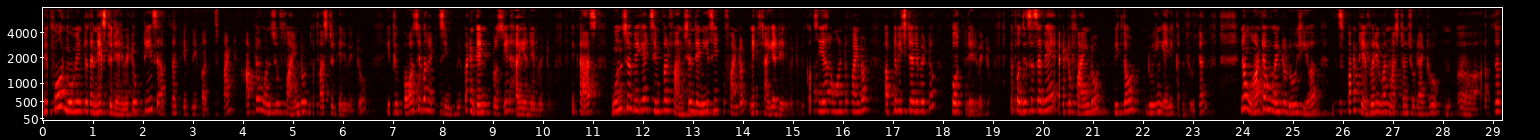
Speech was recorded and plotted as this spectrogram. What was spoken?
Before moving to the next derivative, please observe carefully for this point. After once you find out the first derivative, if possible, let us simplify and then proceed higher derivative. Because once we get simple function, then easy to find out next higher derivative. Because here I want to find out up to which derivative? Fourth derivative. Therefore, this is a way I to find out without doing any confusion. Now what I'm going to do here, this part everyone must and should have to uh, observe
